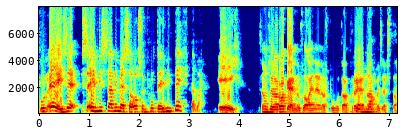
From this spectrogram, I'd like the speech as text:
Kun ei, se, se ei missään nimessä ole sen proteiinin tehtävä. Ei. Se on siellä rakennusaineen, jos puhutaan treenaamisesta.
